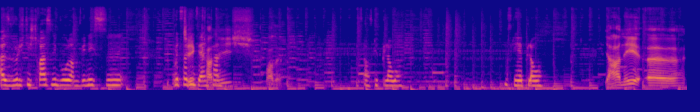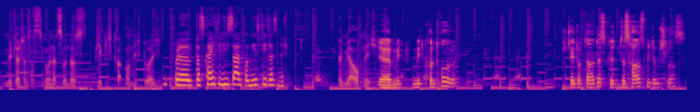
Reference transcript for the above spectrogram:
Also würde ich die Straßen, die wohl am wenigsten mit verdient Bibliothek werden kann kann. ich. Warte. Auf die blaue. Auf die hellblaue. Ja, nee, äh, mit welcher Tastenkombination, das blicke ich gerade noch nicht durch. Äh, das kann ich dir nicht sagen, bei mir steht das nicht. Bei mir auch nicht. Äh, mit, mit Control. Steht doch da das, das Haus mit dem Schloss.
